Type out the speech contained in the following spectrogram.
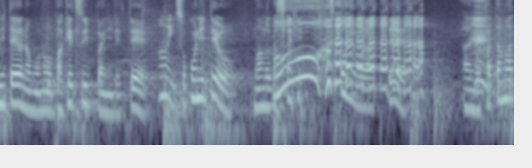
似たようなものをバケツ一杯に入れて、はい。そこに手を漫画家さんにお突っ込んでもらって あの固まっ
